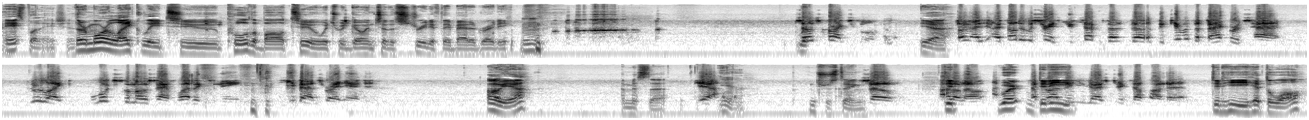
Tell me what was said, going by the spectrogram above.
explanation. They're more likely to pull the ball too, which would go into the street if they batted righty. Mm. So it's practical. Yeah. But I, I thought it was strange, except the, the, the kid with the backwards hat, who, like, looks the most athletic to me, he bats right-handed. Oh yeah. I missed that. Yeah. Yeah. Interesting. So, I Did- don't know. where- I'm did he- that you guys picked up on that. Did he hit the wall?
